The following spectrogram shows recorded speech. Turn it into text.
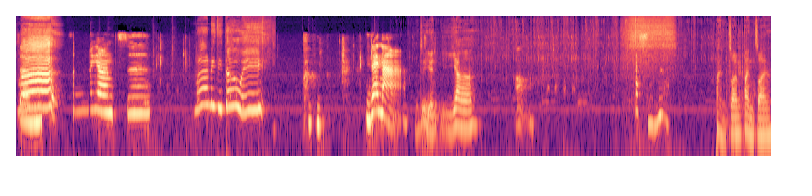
怎妈什么样子？妈，你在哪位？你在哪？这原一样啊。哦，吓死了！半砖半砖，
